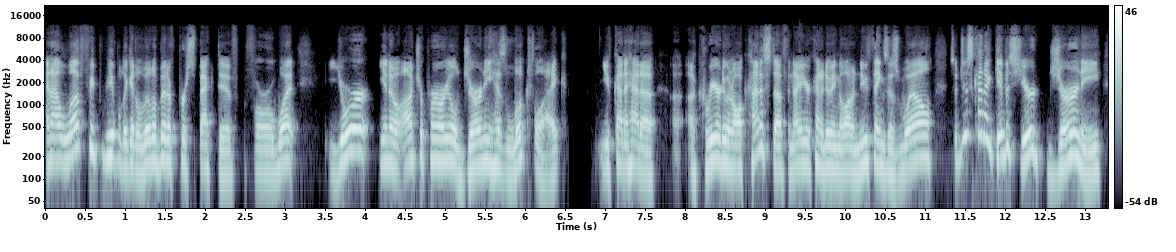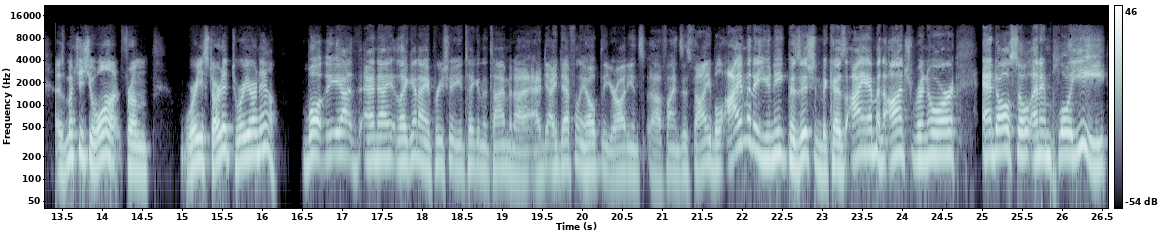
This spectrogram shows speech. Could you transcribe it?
And I love for people to get a little bit of perspective for what your, you know, entrepreneurial journey has looked like. You've kind of had a, a career doing all kind of stuff, and now you're kind of doing a lot of new things as well. So just kind of give us your journey as much as you want from where you started to where you are now. Well, yeah, and I like again, I appreciate you taking the time, and I, I definitely hope that your audience uh, finds this valuable. I'm in a unique position because I am an entrepreneur and also an employee,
